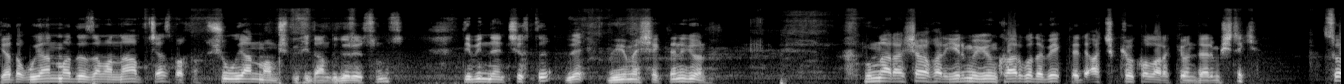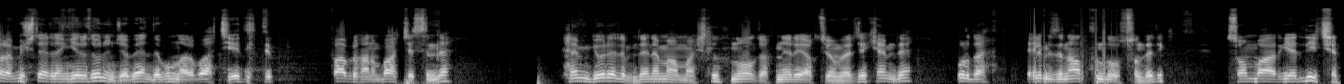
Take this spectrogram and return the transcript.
ya da uyanmadığı zaman ne yapacağız? Bakın şu uyanmamış bir fidandı görüyorsunuz. Dibinden çıktı ve büyüme şeklini görün. Bunlar aşağı yukarı 20 gün kargoda bekledi. Açık kök olarak göndermiştik. Sonra müşteriden geri dönünce ben de bunları bahçeye diktim. Fabrikanın bahçesinde hem görelim deneme amaçlı ne olacak, ne reaksiyon verecek hem de burada elimizin altında olsun dedik. Sonbahar geldiği için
